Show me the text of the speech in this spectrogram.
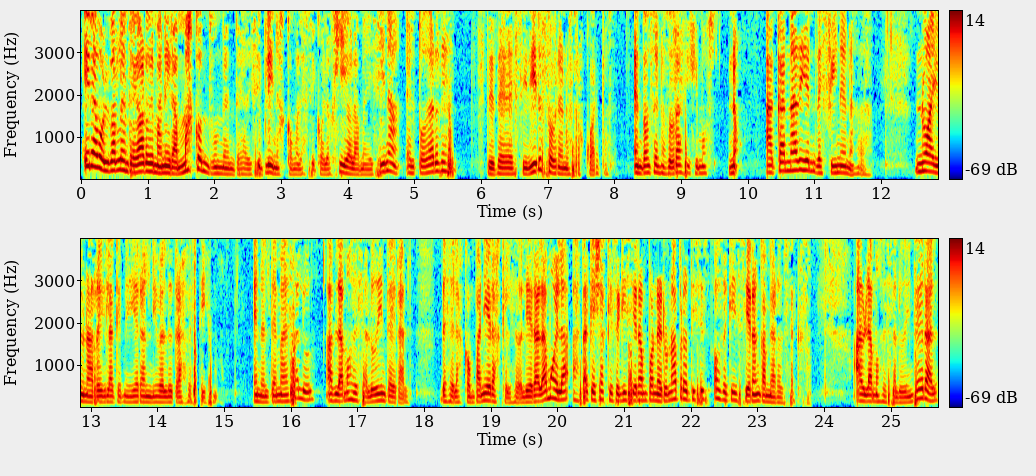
Era volverle a entregar de manera más contundente a disciplinas como la psicología o la medicina el poder de, de decidir sobre nuestros cuerpos. Entonces nosotras dijimos, no, Acá nadie define nada. No hay una regla que midiera el nivel de transvestismo. En el tema de salud, hablamos de salud integral, desde las compañeras que les doliera la muela hasta aquellas que se quisieran poner una prótesis o se quisieran cambiar de sexo. Hablamos de salud integral,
